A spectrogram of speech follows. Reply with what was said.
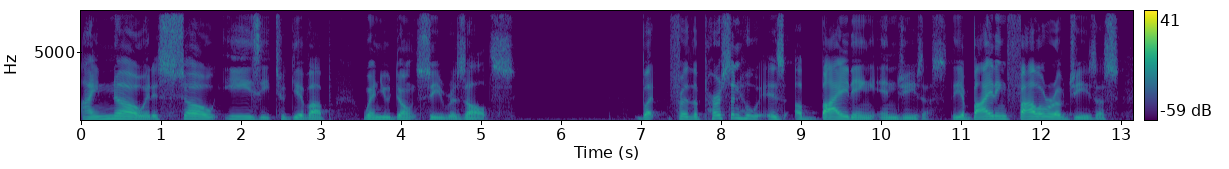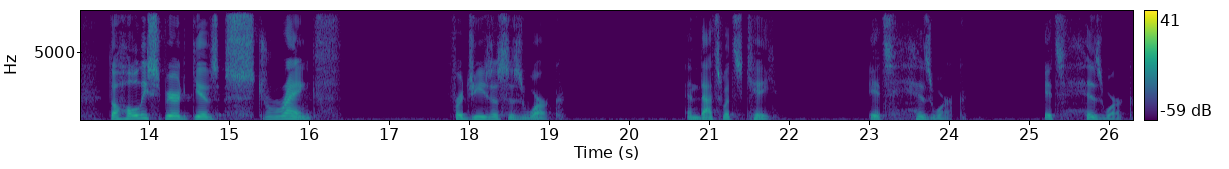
I know it is so easy to give up when you don't see results. But for the person who is abiding in Jesus, the abiding follower of Jesus, the Holy Spirit gives strength for Jesus' work. And that's what's key. It's His work. It's His work.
